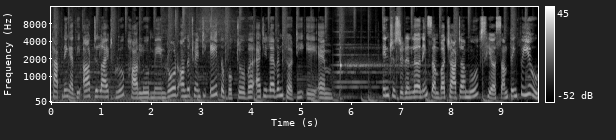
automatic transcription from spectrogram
happening at the Art Delight Group Harloor Main Road on the 28th of October at 11:30 a.m. Interested in learning some bachata moves? Here's something for you.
